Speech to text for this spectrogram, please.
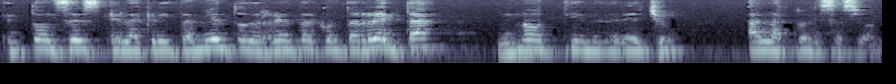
Entonces, el acreditamiento de renta contra renta no tiene derecho a la actualización.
